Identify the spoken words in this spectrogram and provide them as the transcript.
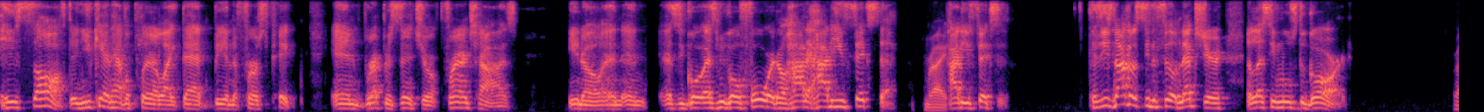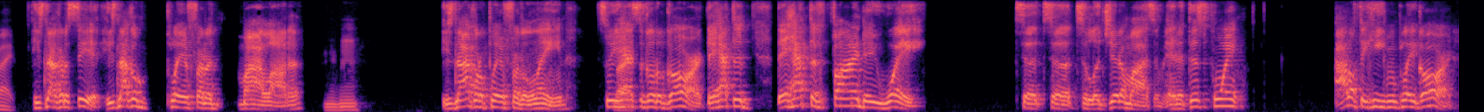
he's soft, and you can't have a player like that being the first pick and represent your franchise. You know, and and as you go as we go forward, how do, how do you fix that? Right. How do you fix it? Because he's not going to see the field next year unless he moves the guard. Right. He's not going to see it. He's not going to play in front of Mailata. hmm He's not going to play in front of Lane. So he Right. has to go to guard. They have to they have to find a way to to to legitimize him. And at this point, I don't think he even play guard.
